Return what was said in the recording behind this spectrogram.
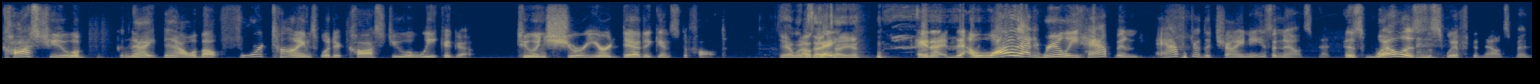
cost you a night now about four times what it cost you a week ago to insure your debt against default. Yeah, what does okay? that tell you? and I, a lot of that really happened after the Chinese announcement, as well as the SWIFT announcement.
